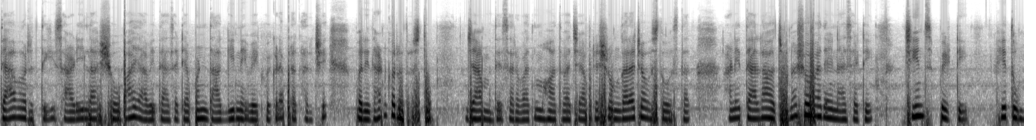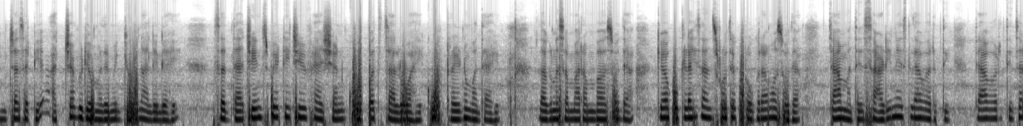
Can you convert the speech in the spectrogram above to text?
त्यावरती साडीला शोभा यावी त्यासाठी आपण दागिने वेगवेगळ्या प्रकारचे परिधान करत असतो. ज्यामध्ये सर्वात महत्त्वाचे आपल्या शृंगाराच्या वस्तू असतात आणि त्याला अजूनच शोभा देण्यासाठी जीन्स पेटी हे तुमच्यासाठी आजच्या व्हिडिओमध्ये मी घेऊन आलेली आहे. सध्या जीन्स पेटीची फॅशन खूपच चालू आहे खूप ट्रेंडमध्ये आहे. लग्न समारंभ असू द्या किंवा कुठलाही सांस्कृतिक प्रोग्राम असू द्या त्यामध्ये साडी नेसल्यावरती त्यावरती जर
